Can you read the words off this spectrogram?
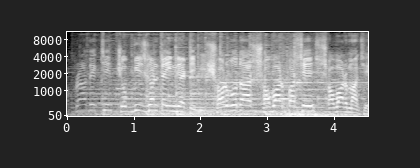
আপনারা দেখছেন চব্বিশ ঘণ্টা ইন্ডিয়া টিভি। সর্বদা সবার পাশে সবার মাঝে।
